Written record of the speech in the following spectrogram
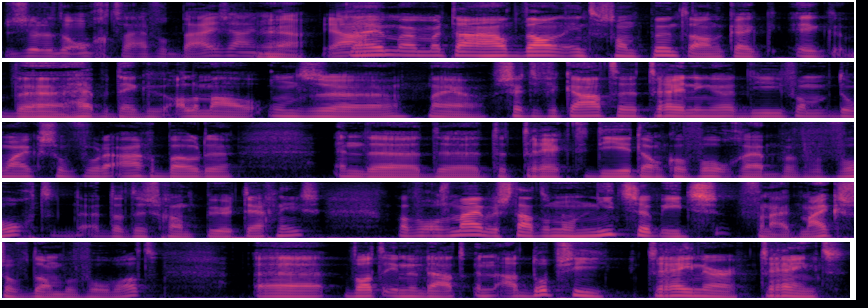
zullen er ongetwijfeld bij zijn. Ja. ja. Nee, maar Martijn haalt wel een interessant punt aan. Kijk, ik, we hebben denk ik allemaal onze nou ja, certificaten, trainingen die van, door Microsoft worden aangeboden. En de, de, de traject die je dan kan volgen, hebben vervolgd. Dat is gewoon puur technisch. Maar volgens mij bestaat er nog niet zoiets, vanuit Microsoft dan bijvoorbeeld, eh, wat inderdaad een adoptietrainer traint.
